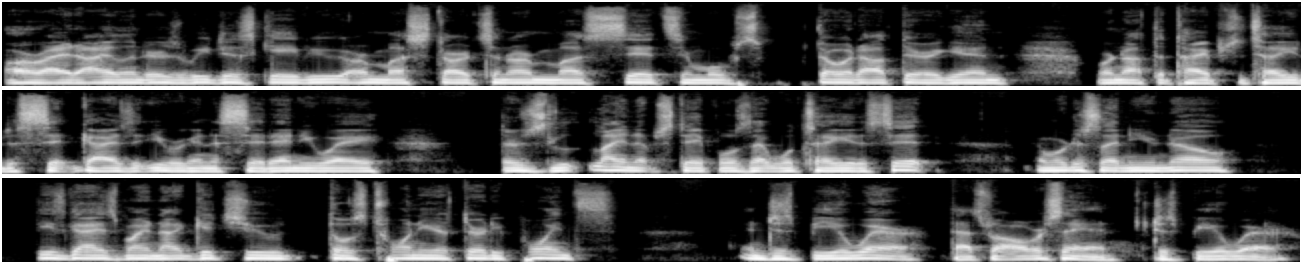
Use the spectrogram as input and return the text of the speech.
All right, Islanders, we just gave you our must starts and our must sits, and we'll throw it out there again. We're not the types to tell you to sit guys that you were going to sit anyway. There's lineup staples that will tell you to sit, and we're just letting you know these guys might not get you those 20 or 30 points, and just be aware. That's all we're saying. Just be aware.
